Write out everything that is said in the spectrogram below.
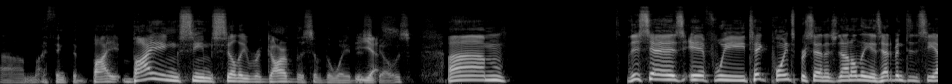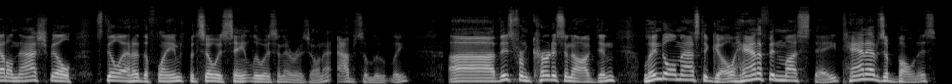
Um, I think that buy, buying seems silly regardless of the way this Yes. goes. Um, This says if we take points percentage, not only is Edmonton, Seattle, Nashville still ahead of the Flames, but so is St. Louis and Arizona. Absolutely. Uh, this from Curtis and Ogden. Lindholm has to go. Hanifin must stay. Tanev's a bonus.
